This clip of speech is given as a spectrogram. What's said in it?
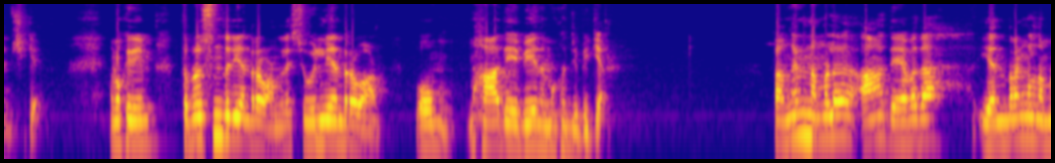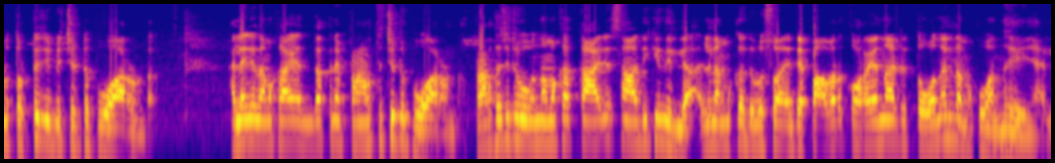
ജപിക്കാം നമുക്കിനിയും ത്രിപുരസുന്ദരി യന്ത്രമാണ് അല്ലെ ശൂലിനി യന്ത്രമാണ് ഓം മഹാദേവിയെ നമുക്ക് ജപിക്കാം. അപ്പം അങ്ങനെ നമ്മൾ ആ ദേവത യന്ത്രങ്ങൾ നമ്മൾ തൊട്ട് ജപിച്ചിട്ട് പോവാറുണ്ട്. അല്ലെങ്കിൽ നമുക്ക് ആ യന്ത്രത്തിനെ പ്രാർത്ഥിച്ചിട്ട് പോകാറുണ്ട് പ്രാർത്ഥിച്ചിട്ട് പോകുമ്പോൾ നമുക്ക് ആ കാര്യം സാധിക്കുന്നില്ല. അല്ലെങ്കിൽ നമുക്ക് ദിവസവും അതിന്റെ പവർ കുറയുന്നതായിട്ട് തോന്നൽ നമുക്ക് വന്നു കഴിഞ്ഞാൽ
